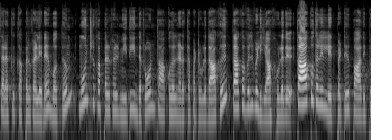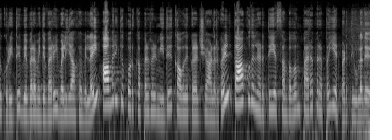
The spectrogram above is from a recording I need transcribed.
சரக்கு கப்பல்கள் என மொத்தம் மூன்று கப்பல்கள் மீது இந்த ரோன் தாக்குதல் நடத்தப்பட்டுள்ளதாக தகவல் வெளியாகியுள்ளது. தாக்குதலில் ஏற்பட்டு பாதிப்பு குறித்து விவரம் இதுவரை வெளியாகவில்லை. அமெரிக்க போர்க்கப்பல்கள் மீது கவுதி கிளர்ச்சியாளர்கள் தாக்குதல் நடத்திய சம்பவம் பரபரப்பை ஏற்படுத்தியுள்ளது.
